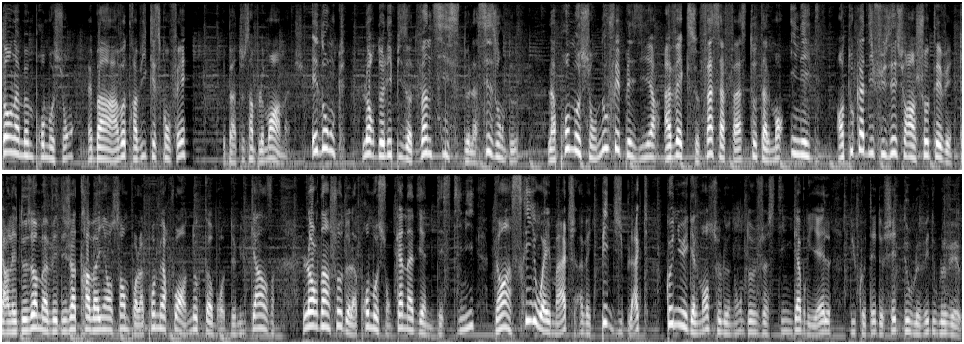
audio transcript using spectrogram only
dans la même promotion, eh ben à votre avis qu'est-ce qu'on fait? Eh ben tout simplement un match. Et donc lors de l'épisode 26 de la saison 2, la promotion nous fait plaisir avec ce face-à-face totalement inédit. En tout cas diffusé sur un show TV, car les deux hommes avaient déjà travaillé ensemble pour la première fois en octobre 2015 lors d'un show de la promotion canadienne Destiny dans un three-way match avec PG Black, connu également sous le nom de Justin Gabriel du côté de chez WWE.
